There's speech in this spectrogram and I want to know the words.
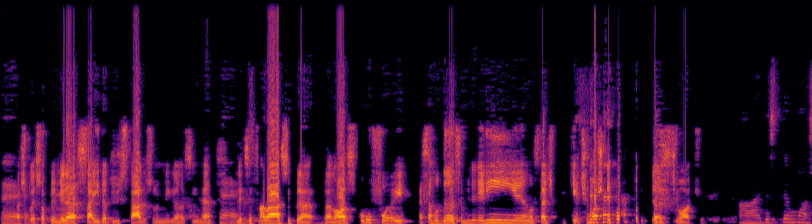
É. Acho que foi a sua primeira saída do estado, se não me engano, assim, né? É. Queria que você falasse para nós como foi essa mudança. Mineirinha, uma cidade pequena. Timóteo tem quantos habitantes, Timóteo? Ah, deve ter umas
